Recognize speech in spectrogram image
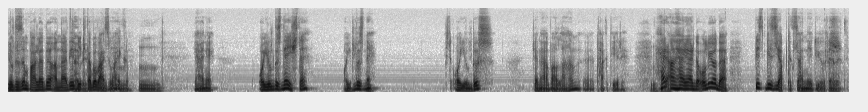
Yıldızın parladığı anlar diye Tabii. bir kitabı var Zweig'ın. Yani o yıldız ne işte? O yıldız ne? İşte o yıldız Cenab-ı Allah'ın e, takdiri. Hı. Her an her yerde oluyor da biz biz yaptık zannediyoruz. Evet.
